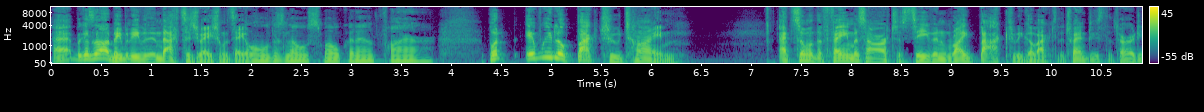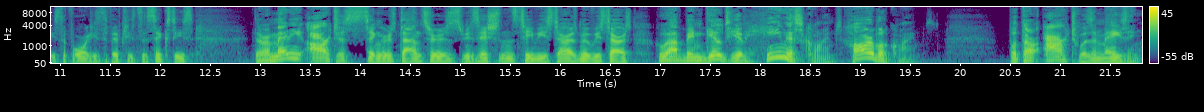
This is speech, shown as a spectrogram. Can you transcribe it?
Uh, because a lot of people, even in that situation, would say, oh, there's no smoke without fire. But if we look back through time at some of the famous artists, even right back we go back to the 20s, the 30s, the 40s, the 50s, the 60s, there are many artists, singers, dancers, musicians, TV stars, movie stars who have been guilty of heinous crimes, horrible crimes. But their art was amazing.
